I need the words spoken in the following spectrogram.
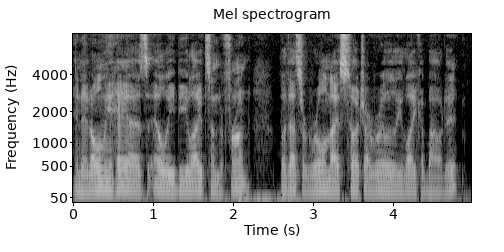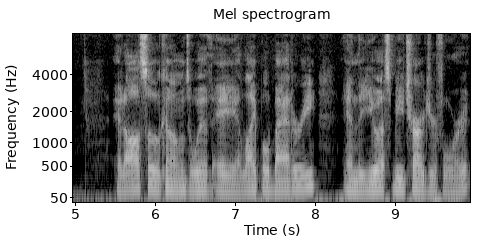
and it only has LED lights in the front, but that's a real nice touch I really like about it. It also comes with a LiPo battery and the USB charger for it.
